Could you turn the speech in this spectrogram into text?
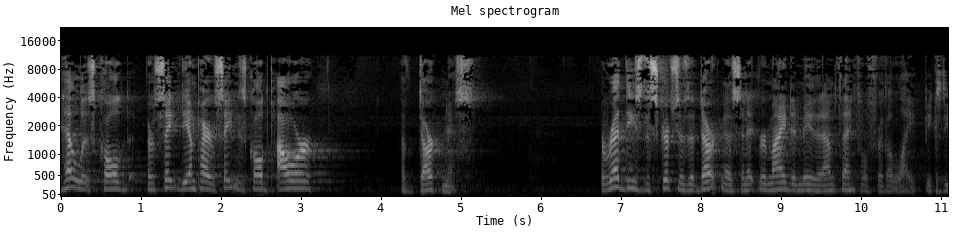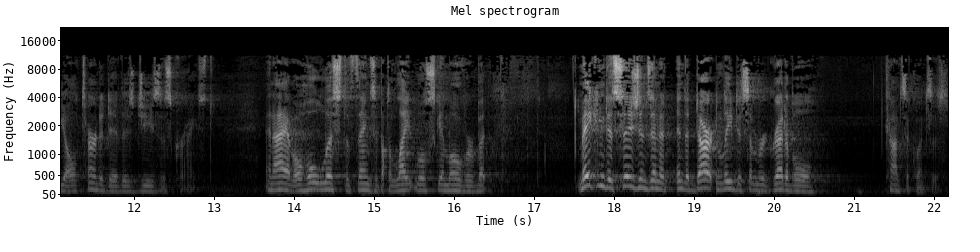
hell is called, or Satan, the empire of Satan is called power of darkness. I read these descriptions of darkness and it reminded me that I'm thankful for the light because the alternative is Jesus Christ. And I have a whole list of things about the light we'll skim over, but making decisions in, a, in the dark can lead to some regrettable consequences.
